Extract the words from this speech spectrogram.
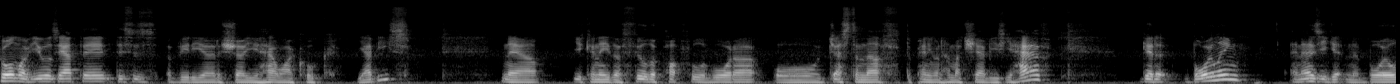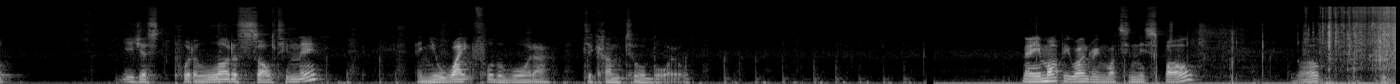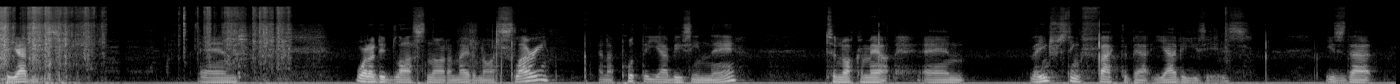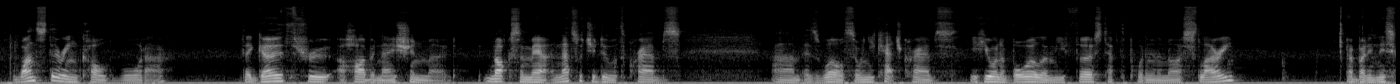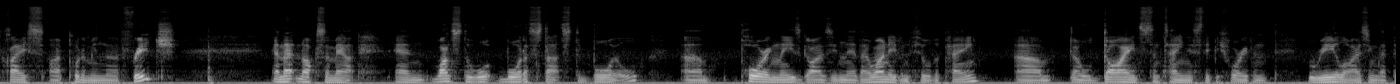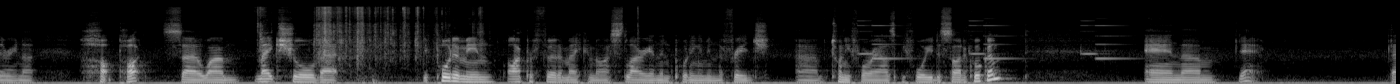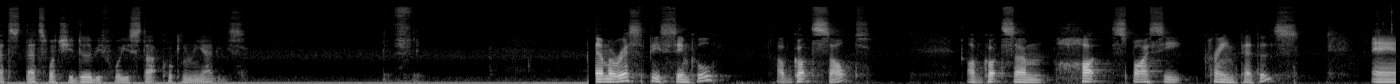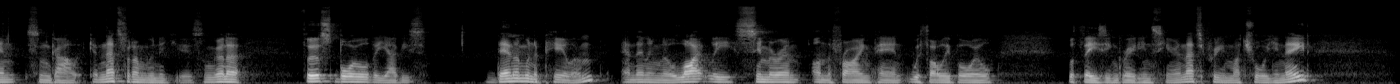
To all my viewers out there, this is a video to show you how I cook yabbies. Now, you can either fill the pot full of water or just enough, depending on how much yabbies you have. Get it boiling, and as you're getting it boiled, you just put a lot of salt in there and you wait for the water to come to a boil. Now you might be wondering what's in this bowl. Well, it's the yabbies. And what I did last night, I made a nice slurry and I put the yabbies in there to knock them out. And the interesting fact about yabbies is, is that once they're in cold water, they go through a hibernation mode. It knocks them out, and that's what you do with crabs um, as well. So when you catch crabs, if you want to boil them, you first have to put in a nice slurry. But in this case, I put them in the fridge, and that knocks them out. And once the water starts to boil, um, pouring these guys in there, they won't even feel the pain. Um, they'll die instantaneously before even realizing that they're in a hot pot. So um, make sure that you put them in. I prefer to make a nice slurry and then putting them in the fridge um, 24 hours before you decide to cook them. And um, yeah, that's that's what you do before you start cooking the yabbies. Now my recipe's simple. I've got salt. I've got some hot spicy cream peppers and some garlic. And that's what I'm going to use. I'm going to first boil the yabbies then I'm going to peel them and then I'm going to lightly simmer them on the frying pan with olive oil with these ingredients here. And that's pretty much all you need.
